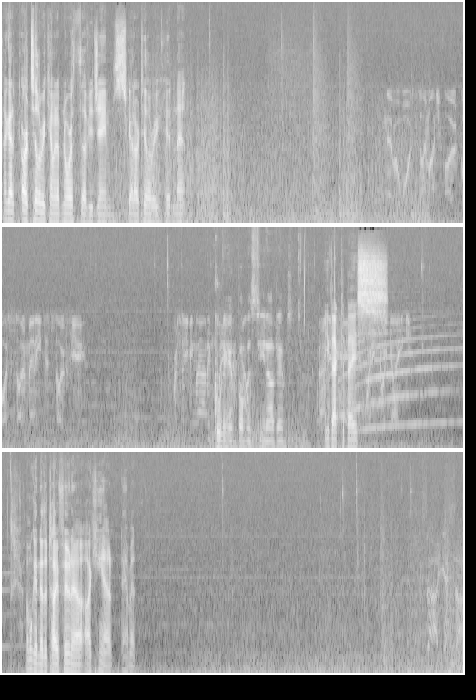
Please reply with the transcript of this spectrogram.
I got artillery coming up north of you, James. Got artillery hitting that. Calling clear. in bombers to you now, James. Evac to base. Ready to engage. I'm gonna get another Typhoon out. I can't. Damn it. Sir, yes, sir.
